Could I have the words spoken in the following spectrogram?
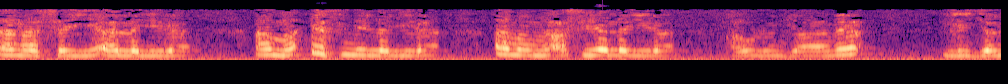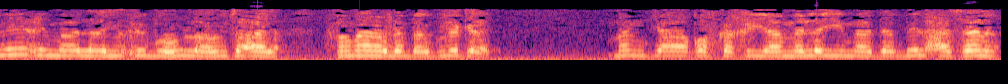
أما سيئة ليرا أما إثم ليرا أما معصية ليرا قول جامع لجميع ما لا يحبه الله تعالى. فما نظلم بأقول لك من جاء قفك قيام لي ماذا بالحسنة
